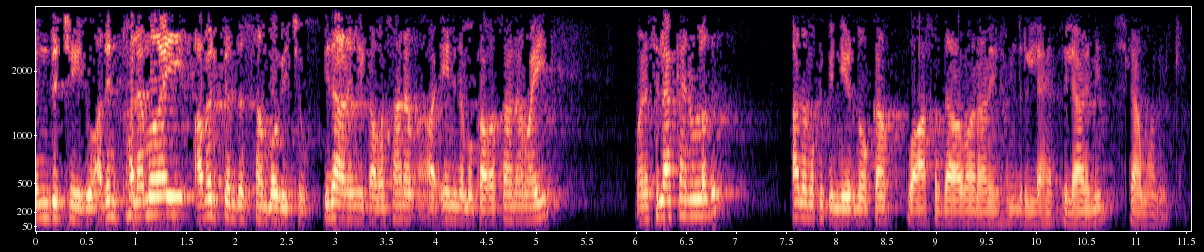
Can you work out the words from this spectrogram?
എന്ത് ചെയ്തു? അതിന് ഫലമായി അവർക്ക് എന്ത് സംഭവിച്ചു? ഇതാണ് എനിക്ക് അവസാനം ഇനി നമുക്ക് അവസാനമായി മനസ്സിലാക്കാനുള്ളത്. അത് നമുക്ക് പിന്നീട് നോക്കാം. വാസദാവാനാണ് അലഹമുല്ലാ വലൈക്കും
